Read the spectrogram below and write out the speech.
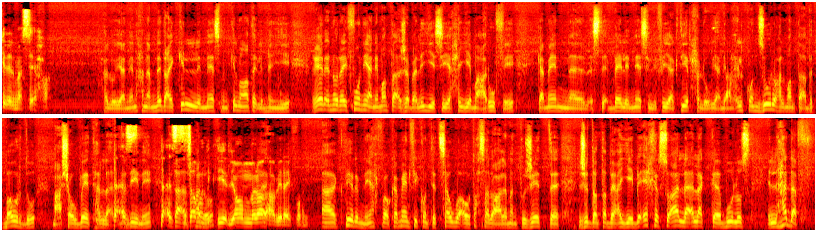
كل المساحة. حلو يعني نحن بندعي كل الناس من كل المناطق اللبنانيه غير إنه ريفون يعني منطقة جبلية سياحية معروفة كمان آه، الاستقبال الناس اللي فيها كتير حلو يعني. بنقول لكم زوروا هالمنطقة بتبوردوا مع شوبات هلأ تأس- المدينة تأس ظبط كثير اليوم رائع بريفون. آه كثير منيح وكمان فيكم تتسوقوا وتحصلوا على منتوجات آه، جدا طبيعية. بآخر سؤال لك بولس الهدف آه،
